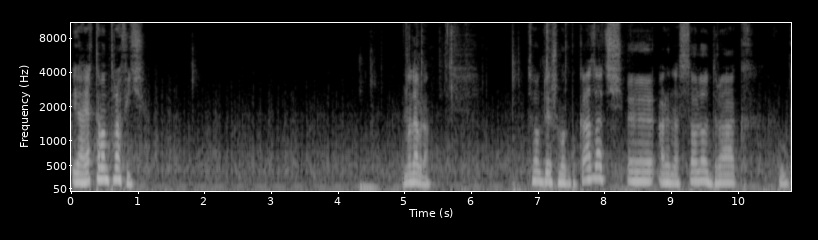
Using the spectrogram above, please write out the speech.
Ja, jak tam mam trafić? No dobra. Co wam tu jeszcze mogę pokazać? Yy, arena solo, drag, WG.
